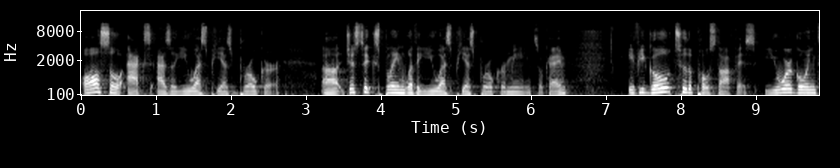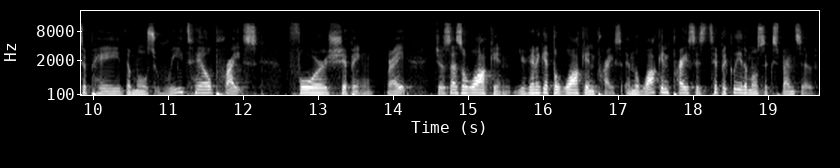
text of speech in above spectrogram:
also acts as a USPS broker. Uh, just to explain what a USPS broker means, okay? If you go to the post office, you are going to pay the most retail price for shipping, right? Just as a walk in, you're going to get the walk in price, and the walk in price is typically the most expensive.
